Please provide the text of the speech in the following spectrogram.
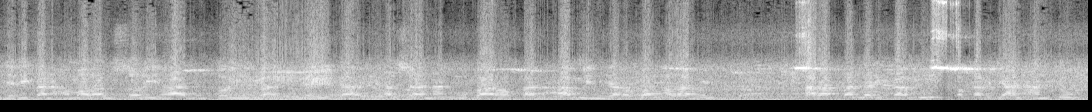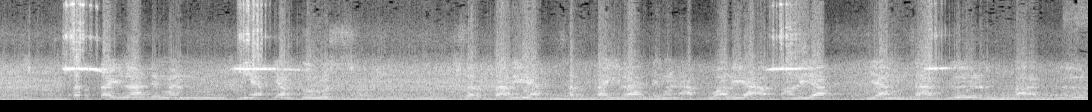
dijadikan amalan solihan, toiban, zaidan, hasanan, mubarakan. Amin ya rabbal alamin harapan dari kami pekerjaan antum sertailah dengan niat yang tulus. Sertailah sertailah dengan akwaliyah amaliyah yang cager bager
